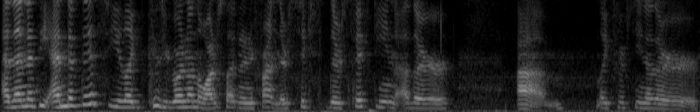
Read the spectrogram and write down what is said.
And then at the end of this, you like because you're going down the water slide on your front. There's six. There's fifteen other, um, like fifteen other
